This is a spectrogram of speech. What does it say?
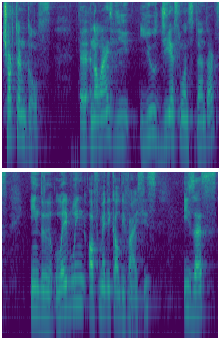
Short-term goals. Uh, analyze the use GS1 standards in the labeling of medical devices, is as uh,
